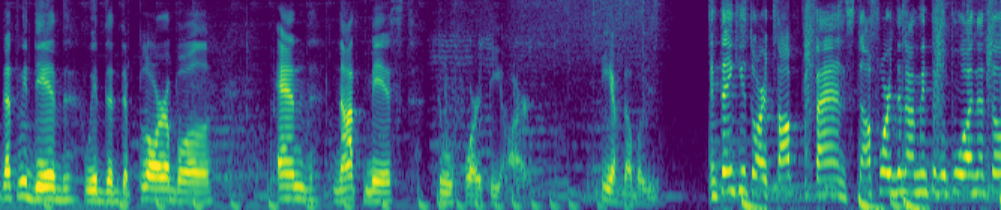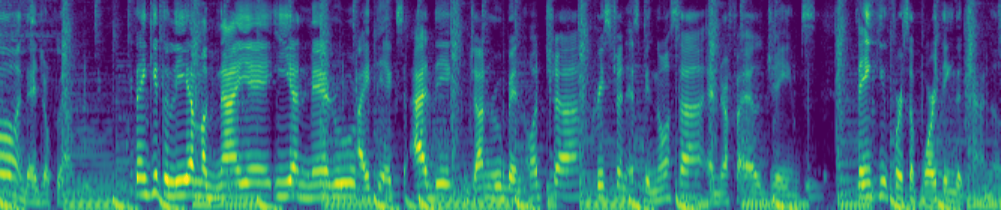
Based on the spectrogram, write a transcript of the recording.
that we did with the deplorable and not missed 240R. TFW. And thank you to our top fans. Na-afford na namin upuan na to. Hindi, joke lang. Thank you to Leah Magnaye, Ian Meru, ITX Addict, John Ruben Ocha, Christian Espinosa, and Rafael James. Thank you for supporting the channel.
